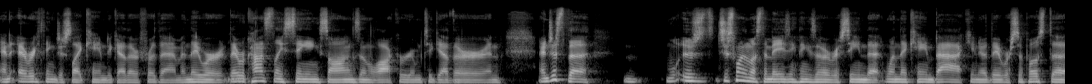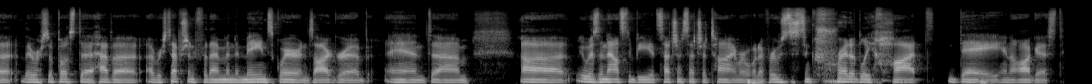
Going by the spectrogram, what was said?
and mm-hmm. everything just like came together for them. And they were they were constantly singing songs in the locker room together, and and just the it was just one of the most amazing things I've ever seen. That when they came back, you know, they were supposed to they were supposed to have a, a reception for them in the main square in Zagreb, and um, uh, it was announced to be at such and such a time or whatever. It was just incredibly hot day in August,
